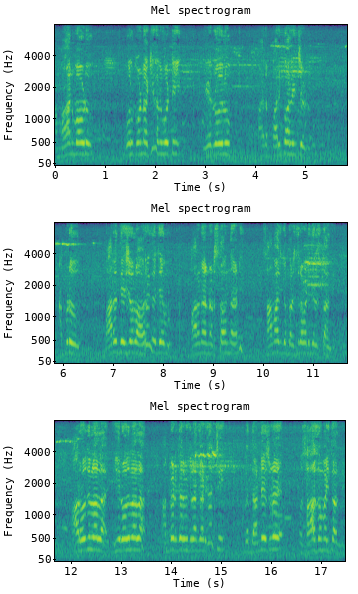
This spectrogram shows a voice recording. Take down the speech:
ఆ మహానుభావుడు గోల్కొండ కిరణ్ కొట్టి ఏడు రోజులు ఆయన పరిపాలించాడు. అప్పుడు భారతదేశంలో ఔరంగజేబు పాలన నడుస్తూ ఉందని సామాజిక పరిస్థితుల బట్టి తెలుస్తుంది. ఆ రోజులలో ఈ రోజులలో అంబేద్కర్ విగ్రహం కాడికి వచ్చి ఒక దండేశుడే ఒక సాహసం అవుతుంది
